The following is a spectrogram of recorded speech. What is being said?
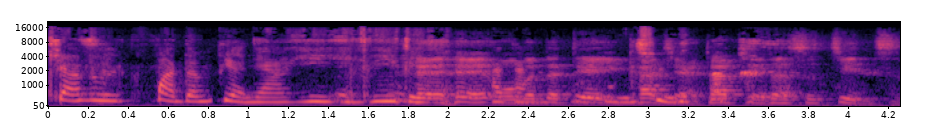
像是幻灯片那样一一一对个。我们的电影看起来，他觉得是静止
